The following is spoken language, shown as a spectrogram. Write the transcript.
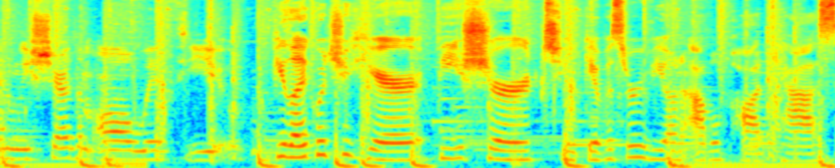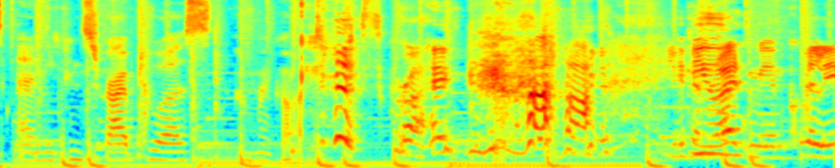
and we share them all with you. If you like what you hear, be sure to give us a review on Apple Podcasts and you can subscribe to us. Oh my god. subscribe! you If can you- write me in Quilly.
